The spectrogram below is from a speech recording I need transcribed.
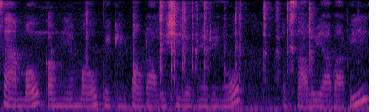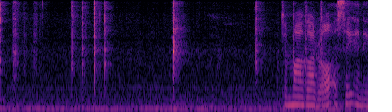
ဆန်မုတ်ကောင်းရင်းမုတ်ဘေကင်းပေါင်ဒါလေးရှိရုံနဲ့တွင်ကိုလှုပ်ရှားလို့ရပါပြီကျမကတော့အစိတ်အနေ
